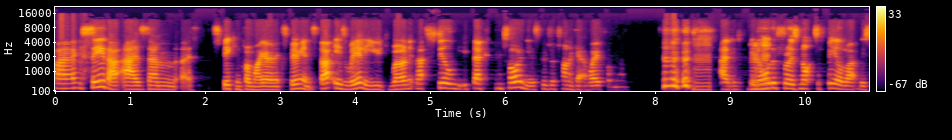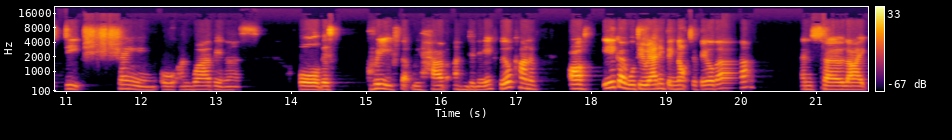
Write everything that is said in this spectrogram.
I see that as um speaking from my own experience, that is really you run it. That's still if they're controlling you, it's because you're trying to get away from them mm-hmm. And in mm-hmm. order for us not to feel like this deep shame or unworthiness or this grief that we have underneath, we'll kind of, our ego will do anything not to feel that. And so, like,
